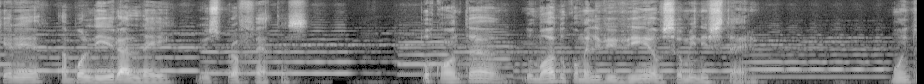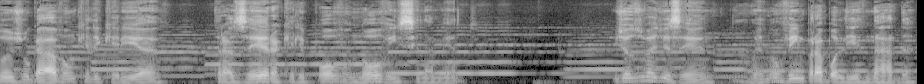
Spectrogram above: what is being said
querer abolir a lei e os profetas por conta do modo como ele vivia o seu ministério. Muitos julgavam que ele queria trazer àquele povo um novo ensinamento. E Jesus vai dizer: Não, eu não vim para abolir nada.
